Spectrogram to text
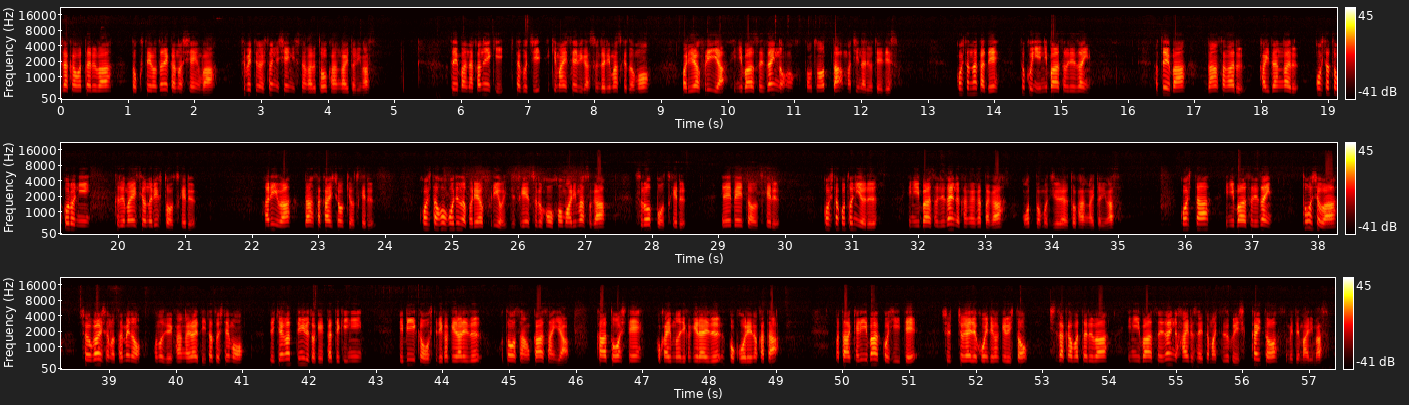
石坂渡は特定の誰かの支援は全ての人に支援につながると考えております。例えば中野駅北口駅前整備が進んでおりますけどもバリアフリーやユニバーサルデザインの整った街になる予定です。こうした中で特にユニバーサルデザイン例えば段差がある階段があるこうしたところに車椅子用のリフトをつけるあるいは段差解消器をつけるこうした方法でのバリアフリーを実現する方法もありますがスロープをつけるエレベーターをつける。こうしたことによるユニバーサルデザインの考え方が最も重要であると考えております。こうしたユニバーサルデザイン当初は障害者のためのもので考えられていたとしても出来上がってみると結果的にベビーカーをして出かけられるお父さんお母さんやカートをしてお買い物に出かけられるご高齢の方またキャリーバッグを引いて出張や旅行に出かける人石坂渡はユニバーサルデザインの配慮されたまちづくりしっかりと進めてまいります。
